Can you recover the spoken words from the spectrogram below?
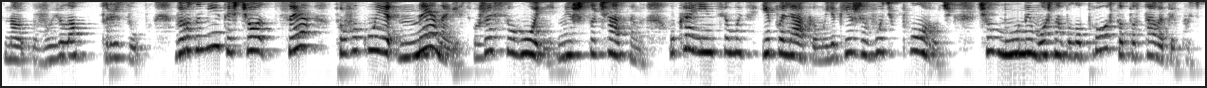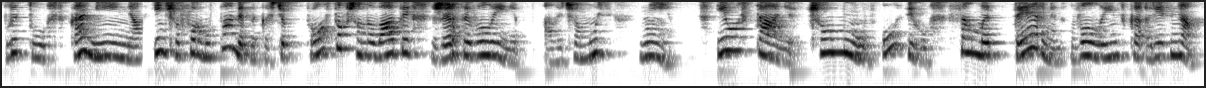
на вила тризуб. Ви розумієте, що це провокує ненависть уже сьогодні між сучасними українцями і поляками, які живуть поруч. Чому не можна було просто поставити якусь плиту, каміння, іншу форму пам'ятника, щоб просто вшанувати жертви Волині? Але чомусь ні. І останнє, чому в обігу саме термін Волинська різня,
